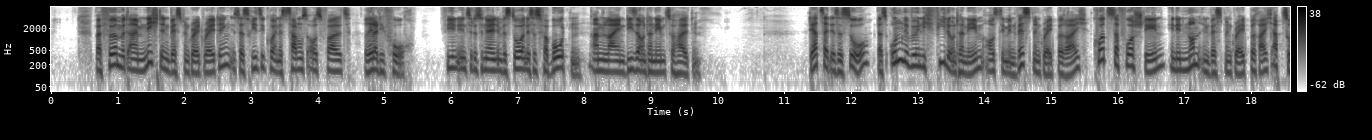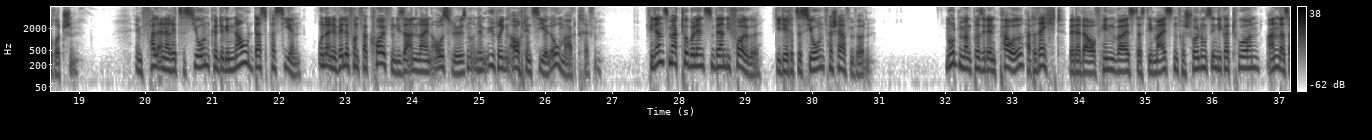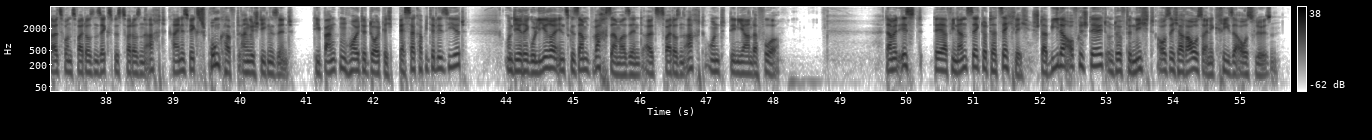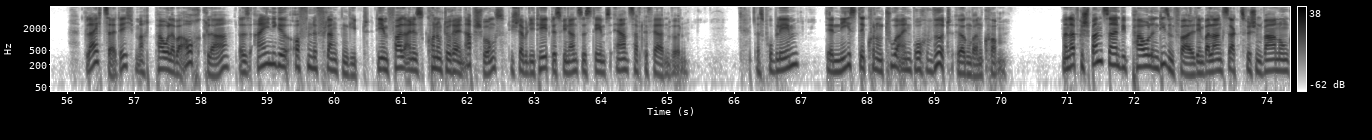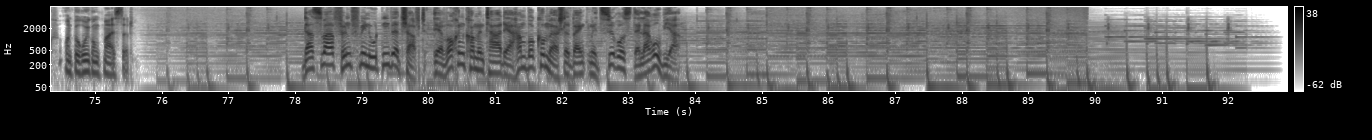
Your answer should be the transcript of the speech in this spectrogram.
Bei Firmen mit einem Nicht Investment Grade Rating ist das Risiko eines Zahlungsausfalls relativ hoch. Vielen institutionellen Investoren ist es verboten, Anleihen dieser Unternehmen zu halten. Derzeit ist es so, dass ungewöhnlich viele Unternehmen aus dem Investment Grade Bereich kurz davor stehen, in den Non-Investment Grade Bereich abzurutschen. Im Fall einer Rezession könnte genau das passieren und eine Welle von Verkäufen dieser Anleihen auslösen und im Übrigen auch den CLO-Markt treffen. Finanzmarktturbulenzen wären die Folge, die die Rezession verschärfen würden. Notenbankpräsident Powell hat recht, wenn er darauf hinweist, dass die meisten Verschuldungsindikatoren, anders als von 2006 bis 2008, keineswegs sprunghaft angestiegen sind. Die Banken heute deutlich besser kapitalisiert und die Regulierer insgesamt wachsamer sind als 2008 und den Jahren davor. Damit ist der Finanzsektor tatsächlich stabiler aufgestellt und dürfte nicht aus sich heraus eine Krise auslösen. Gleichzeitig macht Paul aber auch klar, dass es einige offene Flanken gibt, die im Fall eines konjunkturellen Abschwungs die Stabilität des Finanzsystems ernsthaft gefährden würden. Das Problem, Der nächste Konjunktureinbruch wird irgendwann kommen. Man darf gespannt sein, wie Paul in diesem Fall den Balanceakt zwischen Warnung und Beruhigung meistert. Das war 5 Minuten Wirtschaft, der Wochenkommentar der Hamburg Commercial Bank mit Cyrus Della Rubia.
